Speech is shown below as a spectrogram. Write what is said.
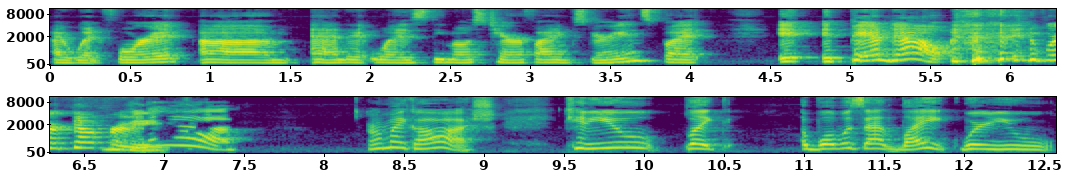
i went for it um, and it was the most terrifying experience but it, it panned out. It worked out for me. Yeah. Oh my gosh. Can you like what was that like? Were you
